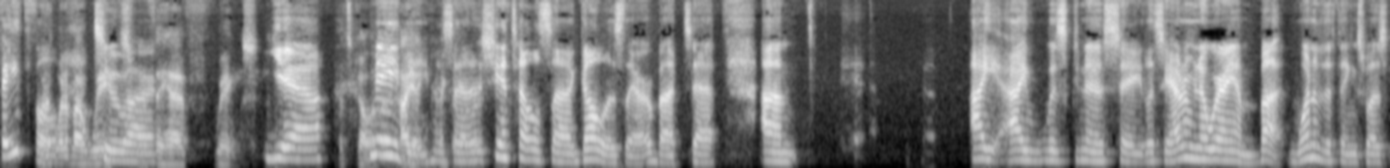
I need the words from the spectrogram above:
faithful. What, what about wings? to What if they have wings? Yeah, maybe. Hi, hi, Gulliver. Chantel's uh, gull is there, but uh, um, I I was gonna say, let's see, I don't even know where I am, but one of the things was,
